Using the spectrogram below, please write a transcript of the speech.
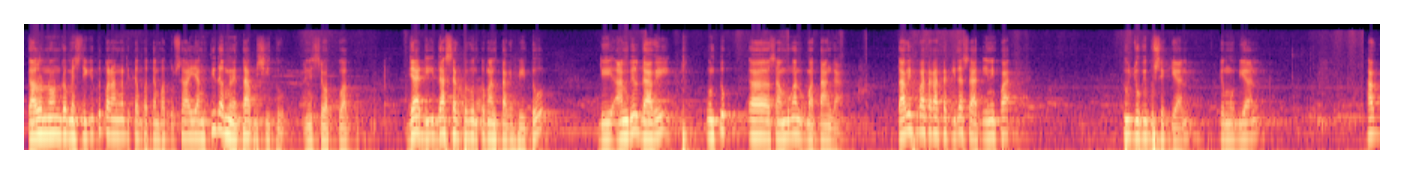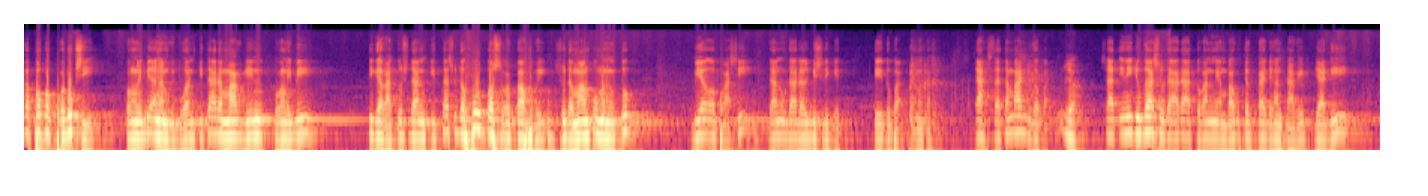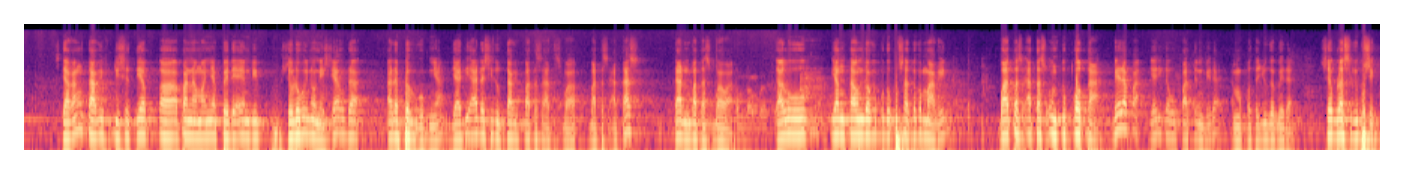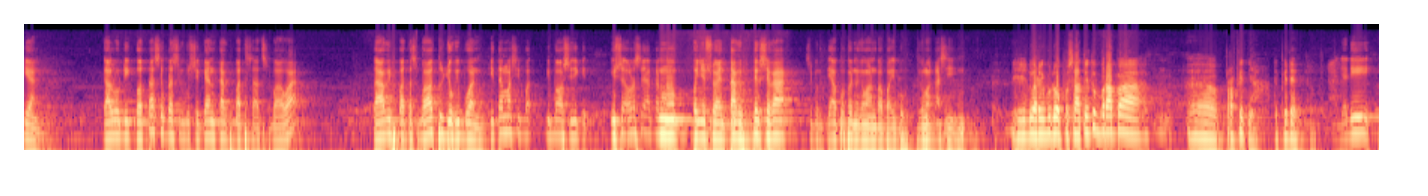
Kalau non domestik itu pelanggan di tempat-tempat usaha yang tidak menetap di situ, hanya sewaktu-waktu. Jadi dasar peruntungan tarif itu diambil dari untuk eh, sambungan rumah tangga. Tarif rata-rata kita saat ini Pak 7.000 sekian, kemudian harga pokok produksi kurang lebih 6 ribuan, kita ada margin kurang lebih 300 dan kita sudah full cost recovery, sudah mampu menutup biaya operasi dan udah ada lebih sedikit. Seperti itu Pak, terima kasih. Nah, saya tambahan juga Pak. Ya, Saat ini juga sudah ada aturan yang baru terkait dengan tarif. Jadi sekarang tarif di setiap eh, apa namanya PDM di seluruh Indonesia udah ada pergubnya. Jadi ada situ tarif batas atas bawah, batas atas dan batas bawah. Kalau yang tahun 2021 kemarin batas atas untuk kota beda Pak. Jadi kabupaten beda sama kota juga beda. 11.000 sekian. Kalau di kota 11.000 sekian tarif batas atas bawah, tarif batas bawah 7 ribuan. Kita masih di bawah sedikit. Insya Allah saya akan mau penyesuaian tarif terserah seperti apa penerimaan Bapak Ibu. Terima kasih. di 2021 itu berapa eh, profitnya, dividen? Nah, jadi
